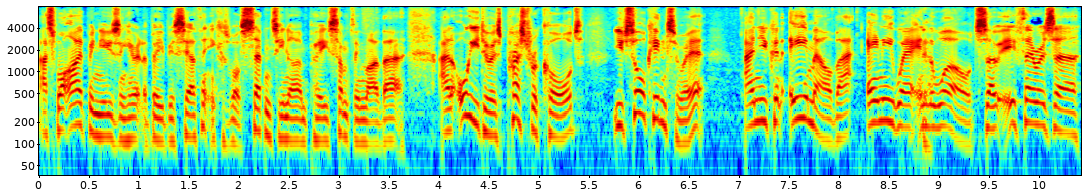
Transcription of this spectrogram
that's what I've been using here at the BBC. I think because what 79p, something like that. And all you do is press record. You talk into it. And you can email that anywhere in the world. So if there is a,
